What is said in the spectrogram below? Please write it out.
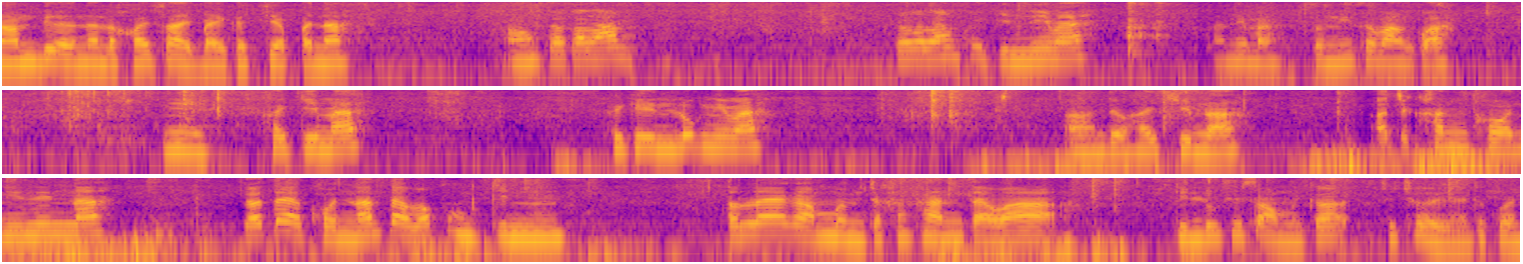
น้ำเดือดนั้นเราค่อยใส่ใบกระเจี๊ยบไปนะเอาเจ้ากระลำเจ้ากระลำเคยกินนี่ไหมอันนี้มาตรงนี้สว่างกว่า นี่เคยกินไหมเคยกินลูกนี้ไหมอ่าเดี๋ยวให้ชิมนะ อาจจะคันคอนิดๆนะ แล้วแต่คนนะแต่ว่าผมกิน ตอนแรกอะเหมือนจะคันๆแต่ว่ากินลูกที่สองมันก็เฉยๆนะทุกคน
